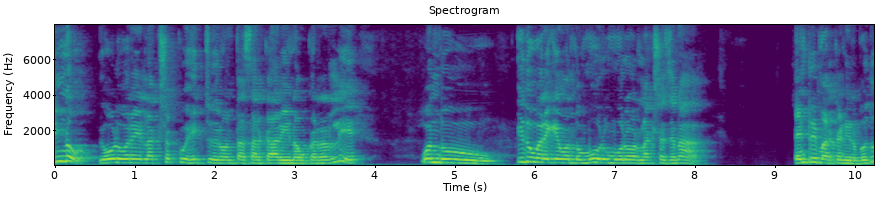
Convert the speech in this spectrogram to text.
ಇನ್ನೂ ಏಳೂವರೆ ಲಕ್ಷಕ್ಕೂ ಹೆಚ್ಚು ಇರುವಂಥ ಸರ್ಕಾರಿ ನೌಕರರಲ್ಲಿ ಒಂದು ಇದುವರೆಗೆ ಒಂದು ಮೂರು, ಮೂರುವರೆ ಲಕ್ಷ ಜನ ಎಂಟ್ರಿ ಮಾಡ್ಕೊಂಡಿರ್ಬೋದು.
